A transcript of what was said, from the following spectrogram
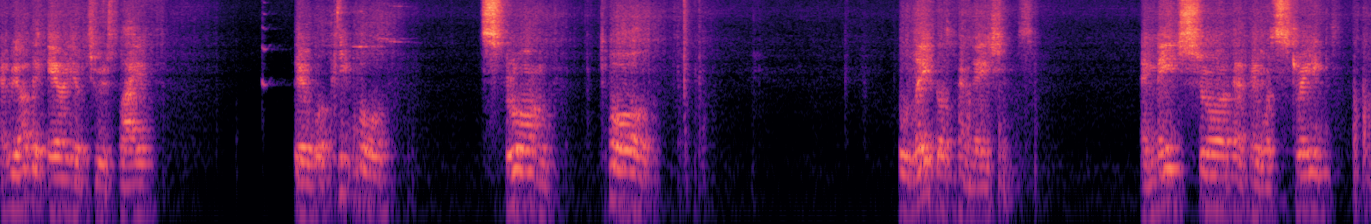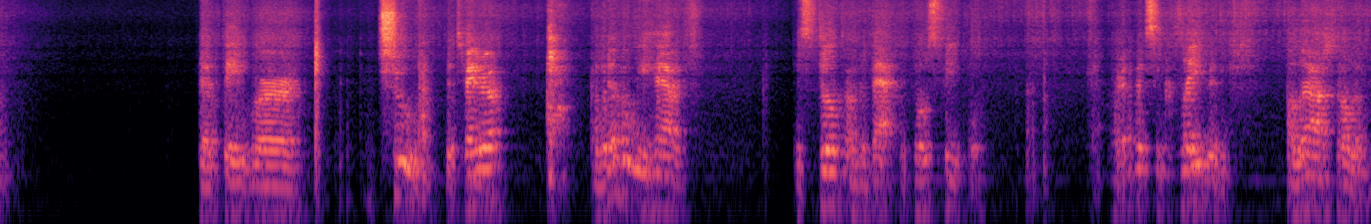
every other area of Jewish life. There were people strong, tall, who laid those foundations and made sure that they were straight, that they were true to Torah, and whatever we have is built on the back of those people. Wherever it's enclaved, Allah Shalom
